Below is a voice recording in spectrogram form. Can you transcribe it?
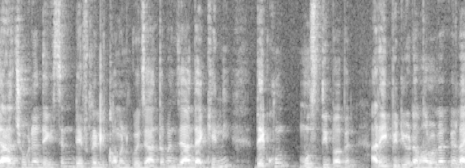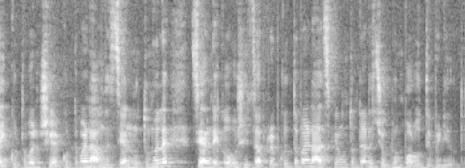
যারা ছবিটা দেখেছেন ডেফিনেটলি কমেন্ট করে জানাতে পারেন। যারা দেখেনি দেখুন, মস্তি পাবেন। আর এই ভিডিওটা ভালো লাগলে লাইক করতে পারেন শেয়ার করতে পারেন। আমাদের চ্যানেল নতুন হলে চ্যানেলটাকে অবশ্যই সাবস্ক্রাইব করতে পারেন। আজকের মতো তারা চোখ পরবর্তী ভিডিওতে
